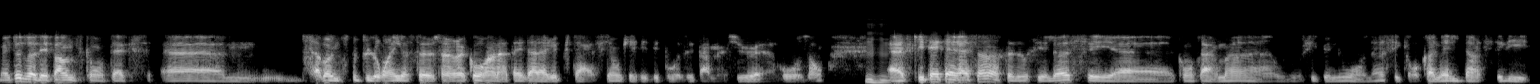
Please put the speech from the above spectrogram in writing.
Mais tout va dépendre du contexte. Euh, ça va un petit peu plus loin. C'est un recours en atteinte à la réputation qui a été déposé par M. Euh, Roson. Mhm. Euh, ce qui est intéressant dans ce dossier-là, c'est, contrairement au dossier que nous, on a, c'est qu'on connaît l'identité des,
